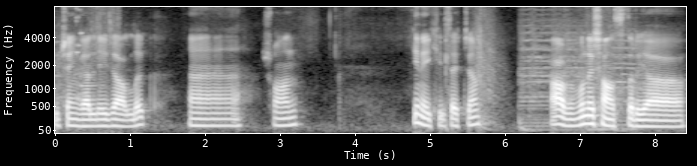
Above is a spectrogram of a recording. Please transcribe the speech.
3 engelleyici aldık. Ee, şu an yine 2'yi seçeceğim. Abi bu ne şanstır ya.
